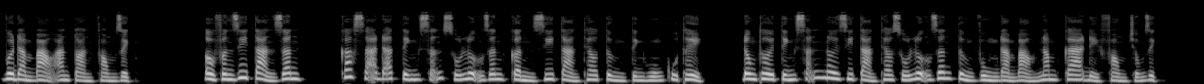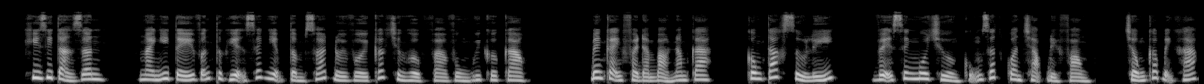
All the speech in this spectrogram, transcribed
vừa đảm bảo an toàn phòng dịch. Ở phần di tản dân, các xã đã tính sẵn số lượng dân cần di tản theo từng tình huống cụ thể, đồng thời tính sẵn nơi di tản theo số lượng dân từng vùng đảm bảo 5K để phòng chống dịch. Khi di tản dân, ngành y tế vẫn thực hiện xét nghiệm tầm soát đối với các trường hợp và vùng nguy cơ cao. Bên cạnh phải đảm bảo 5K, công tác xử lý, vệ sinh môi trường cũng rất quan trọng để phòng, chống các bệnh khác.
